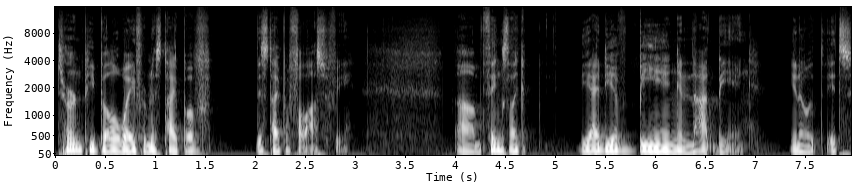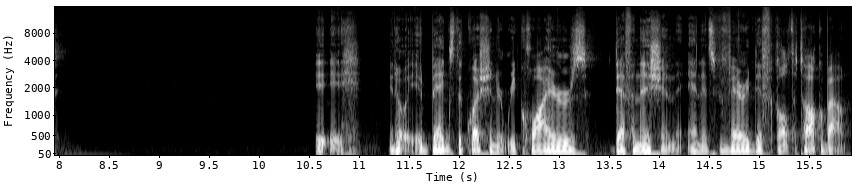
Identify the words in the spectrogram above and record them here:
turn people away from this type of this type of philosophy. Um, things like the idea of being and not being. You know, it's it, it you know it begs the question. It requires definition, and it's very difficult to talk about.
